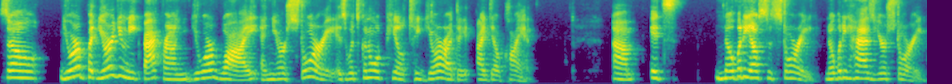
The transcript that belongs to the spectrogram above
So your but your unique background, your why and your story is what's going to appeal to your ideal client. Um, it's nobody else's story. Nobody has your story.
